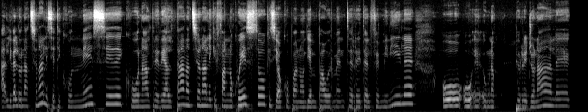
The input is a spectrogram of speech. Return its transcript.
a livello nazionale siete connesse con altre realtà nazionali che fanno questo, che si occupano di empowerment e rete al femminile o, o una più regionale?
